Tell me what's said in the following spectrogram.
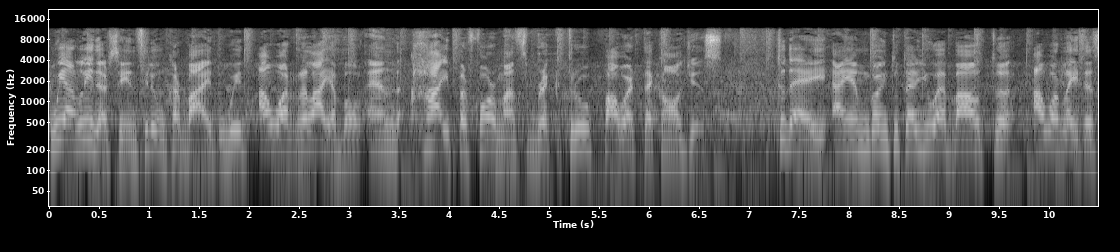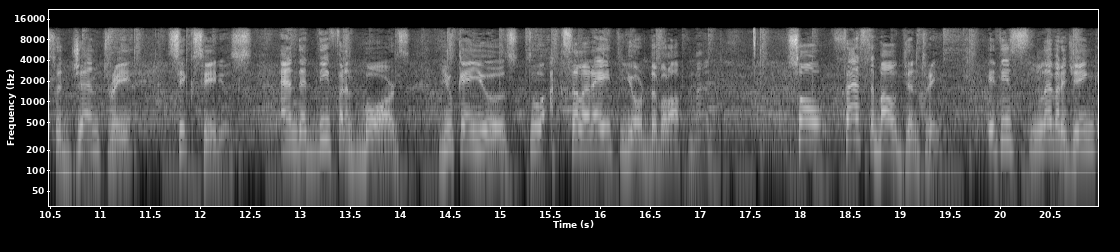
We are leaders in silicon carbide with our reliable and high performance breakthrough power technologies. Today I am going to tell you about uh, our latest Gen 3 SiC series and the different boards you can use to accelerate your development. So first about Gen 3. It is leveraging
